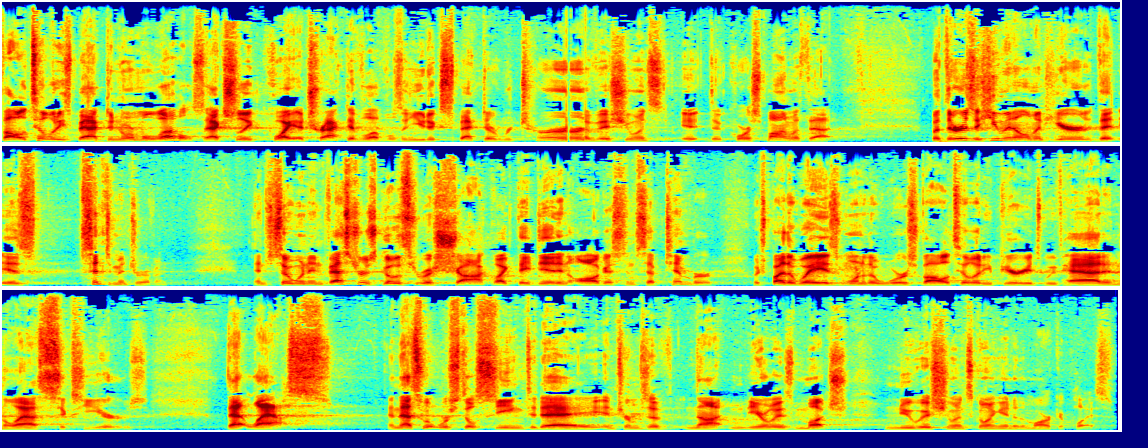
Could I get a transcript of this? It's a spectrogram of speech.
volatility is back to normal levels, actually quite attractive levels, and you'd expect a return of issuance to correspond with that. But there is a human element here that is sentiment driven. And so when investors go through a shock like they did in August and September, which by the way is one of the worst volatility periods we've had in the last six years, that lasts. And that's what we're still seeing today in terms of not nearly as much new issuance going into the marketplace.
